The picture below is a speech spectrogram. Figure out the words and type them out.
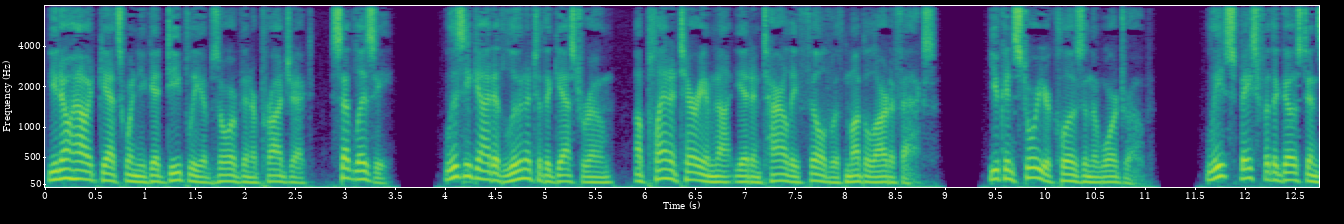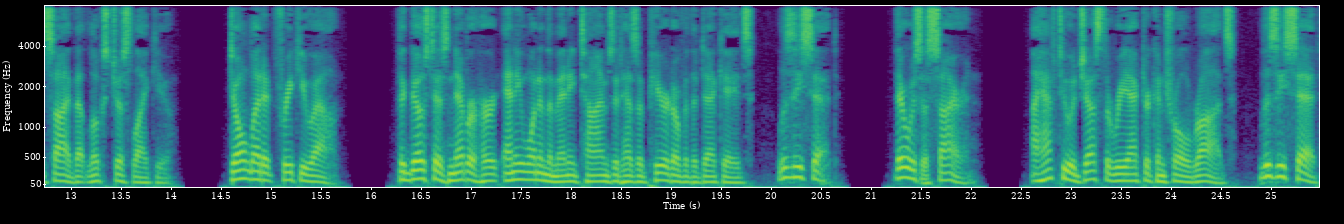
You know how it gets when you get deeply absorbed in a project, said Lizzie. Lizzie guided Luna to the guest room, a planetarium not yet entirely filled with muggle artifacts. You can store your clothes in the wardrobe. Leave space for the ghost inside that looks just like you. Don't let it freak you out. The ghost has never hurt anyone in the many times it has appeared over the decades, Lizzie said. There was a siren. I have to adjust the reactor control rods, Lizzie said,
